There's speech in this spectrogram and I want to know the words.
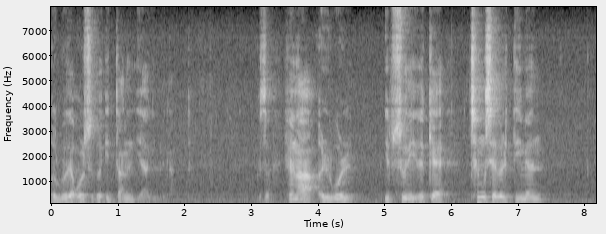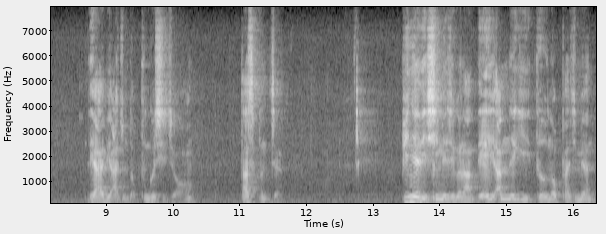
얼굴에 올 수도 있다는 이야기입니다. 그래서 혀나 얼굴, 입술이 이렇게 청색을 띠면 내압이 아주 높은 것이죠. 다섯 번째, 빈혈이 심해지거나 뇌 압력이 더 높아지면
